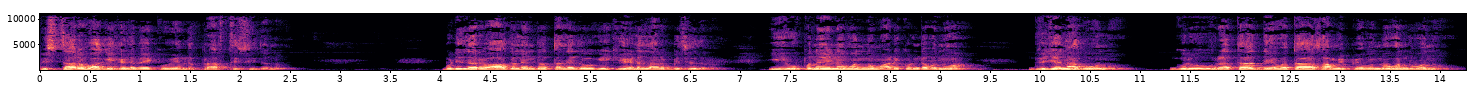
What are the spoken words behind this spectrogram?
ವಿಸ್ತಾರವಾಗಿ ಹೇಳಬೇಕು ಎಂದು ಪ್ರಾರ್ಥಿಸಿದನು. ಬುಡಿದರು ಆಗಲೆಂದು ತಲೆದೂಗಿ ಹೇಳಲಾರಂಭಿಸಿದರು ಈ ಉಪನಯನವನ್ನು ಮಾಡಿಕೊಂಡವನು ದ್ವಿಜನಾಗುವನು. ಗುರು, ವ್ರತ, ದೇವತಾ ಸಾಮೀಪ್ಯವನ್ನು ಹೊಂದುವನು.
